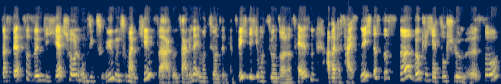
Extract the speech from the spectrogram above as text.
das Sätze sind, die ich jetzt schon, um sie zu üben, zu meinem Kind sage und sage, ne, Emotionen sind ganz wichtig, Emotionen sollen uns helfen, aber das heißt nicht, dass das ne, wirklich jetzt so schlimm ist, so,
